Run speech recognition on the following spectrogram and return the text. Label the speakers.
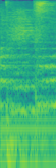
Speaker 1: walking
